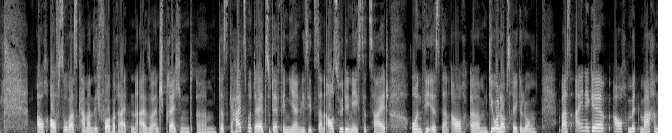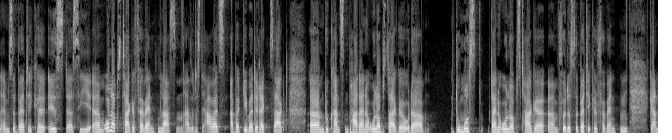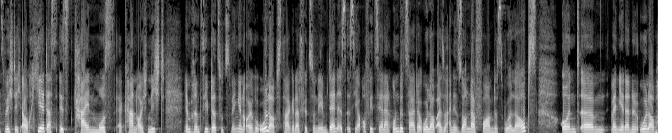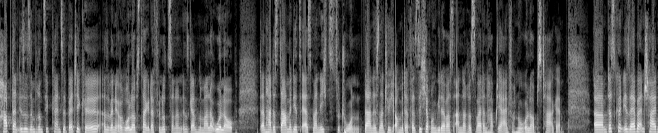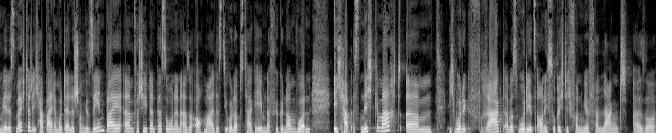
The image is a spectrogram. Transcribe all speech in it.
auch auf sowas kann man sich vorbereiten, also entsprechend ähm, das Gehaltsmodell zu definieren, wie sieht's dann aus für die nächste Zeit? Und wie ist dann auch ähm, die Urlaubsregelung. Was einige auch mitmachen im Sabbatical ist, dass sie ähm, Urlaubstage verwenden lassen, also dass der Arbeits Arbeitgeber direkt sagt, ähm, du kannst ein paar deiner Urlaubstage oder Du musst deine Urlaubstage ähm, für das Sabbatical verwenden. Ganz wichtig auch hier, das ist kein Muss. Er kann euch nicht im Prinzip dazu zwingen, eure Urlaubstage dafür zu nehmen, denn es ist ja offiziell ein unbezahlter Urlaub, also eine Sonderform des Urlaubs. Und ähm, wenn ihr dann den Urlaub habt, dann ist es im Prinzip kein Sabbatical, also wenn ihr eure Urlaubstage dafür nutzt, sondern ist ganz normaler Urlaub. Dann hat es damit jetzt erstmal nichts zu tun. Dann ist natürlich auch mit der Versicherung wieder was anderes, weil dann habt ihr einfach nur Urlaubstage. Ähm, das könnt ihr selber entscheiden, wie ihr das möchtet. Ich habe beide Modelle schon gesehen bei ähm, verschiedenen Personen, also auch mal, dass die Urlaubstage eben dafür genommen wurden. Ich habe es nicht gemacht. Ähm, ich wurde gefragt, aber es wurde jetzt auch nicht so richtig von mir verlangt. Also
